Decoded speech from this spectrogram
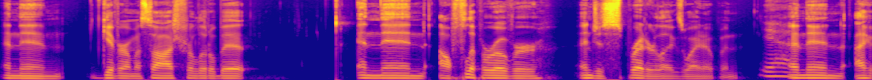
and then give her a massage for a little bit, and then I'll flip her over and just spread her legs wide open yeah. and then I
